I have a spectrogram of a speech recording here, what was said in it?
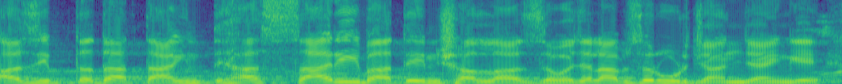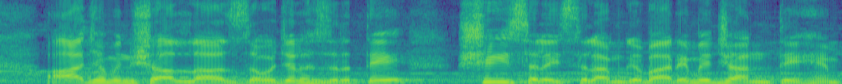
अज़ इब्तदा, ता इंतहा सारी बातें इन शवजल आप ज़रूर जान जाएँगे। आज हम इन शवजल हज़रत शीसम के बारे में जानते हैं।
